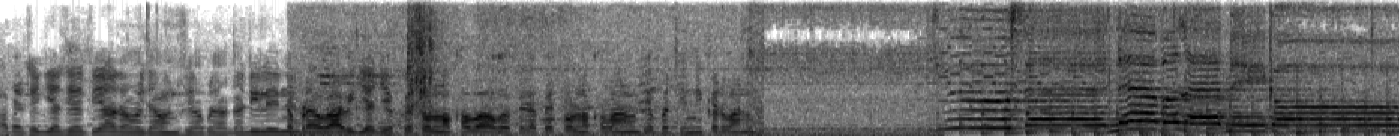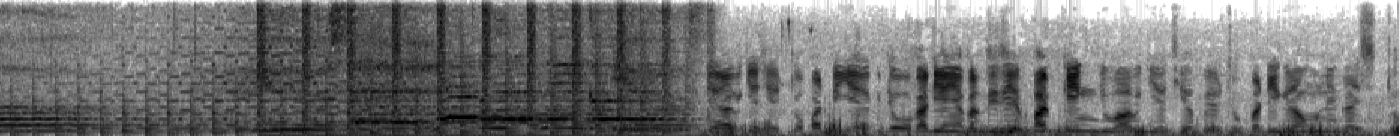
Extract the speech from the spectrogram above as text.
આપણે થઈ ગયા છે તૈયાર હવે જવાનું છે આપણે આ ગાડી લઈને. આપણે હવે આવી ગયા છીએ પેટ્રોલ ન ખાવા. હવે પેલા પેટ્રોલ ન ખાવાનું છે પછી નીકળવાનું. ચોપાટી જો ગાડી અહીંયા કરી દીધી છે. પાર્કિંગ જો આવી ગયા છીએ આપણે. ચોપાટી ગ્રાઉન્ડ ને ગાઈસ જો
